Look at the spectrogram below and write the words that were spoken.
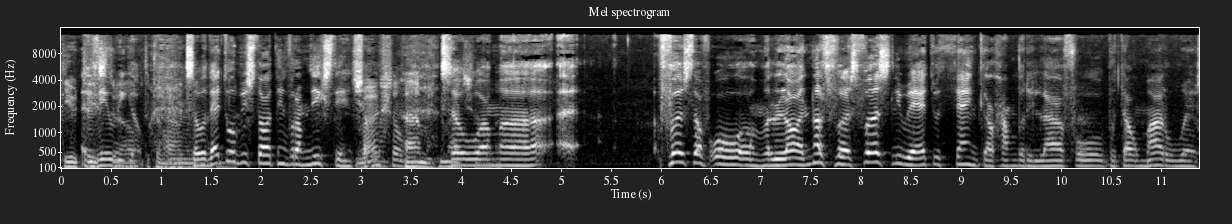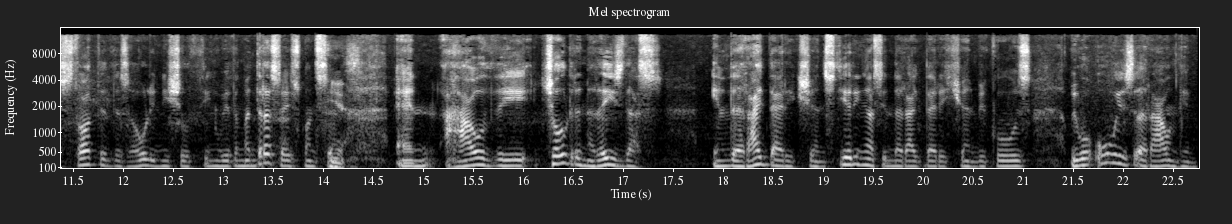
duties There to we go. the community. So that will be starting from next year, inshallah. MashaAllah. Amen. So, um, uh, first of all, um, Lord, not first. Firstly, we had to thank Alhamdulillah for Buta Umar who has started this whole initial thing with the madrasa is concerned, yes. and how the children raised us in the right direction, steering us in the right direction because we were always around them.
